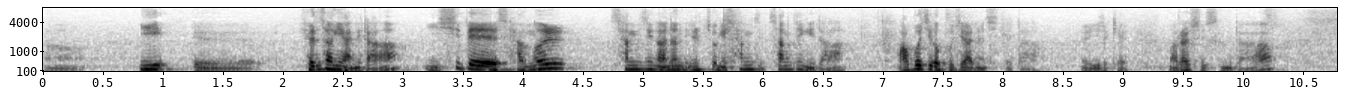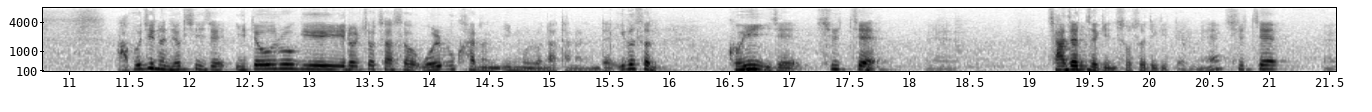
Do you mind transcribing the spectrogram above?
어, 이 에, 현상이 아니라 이 시대의 상을 상징하는 일종의 상징, 상징이다. 아버지가 부재하는 시대다. 예, 이렇게 말할 수 있습니다. 아버지는 역시 이제 이데올로기를 쫓아서 월북하는 인물로 나타나는데 이것은 거의 이제 실제 예, 자전적인 소설이기 때문에 실제 예,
